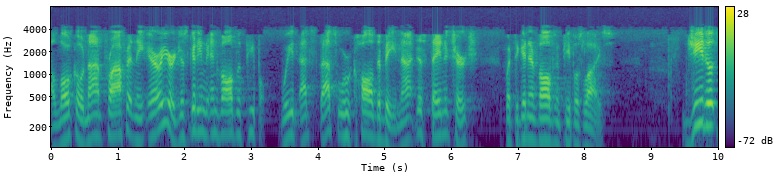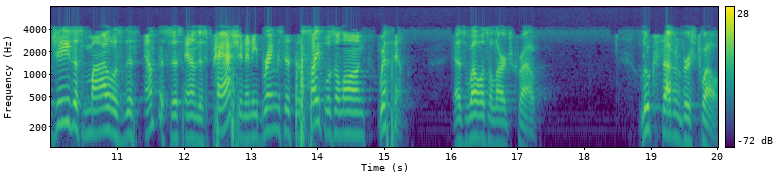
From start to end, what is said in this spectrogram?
a local nonprofit in the area or just getting involved with people. We, that's, that's what we're called to be, not just stay in the church, but to get involved in people's lives. Jesus models this emphasis and this passion, and he brings his disciples along with him, as well as a large crowd. Luke 7, verse 12.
